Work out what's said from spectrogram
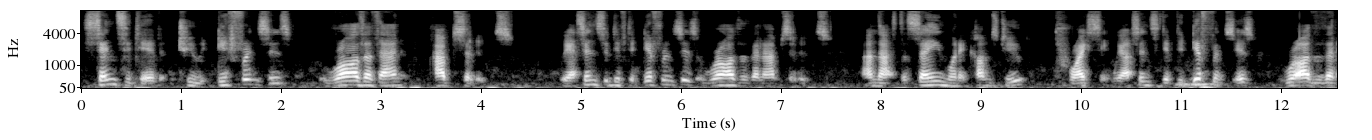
sensitive to differences rather than absolutes. We are sensitive to differences rather than absolutes. And that's the same when it comes to pricing. We are sensitive to differences rather than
